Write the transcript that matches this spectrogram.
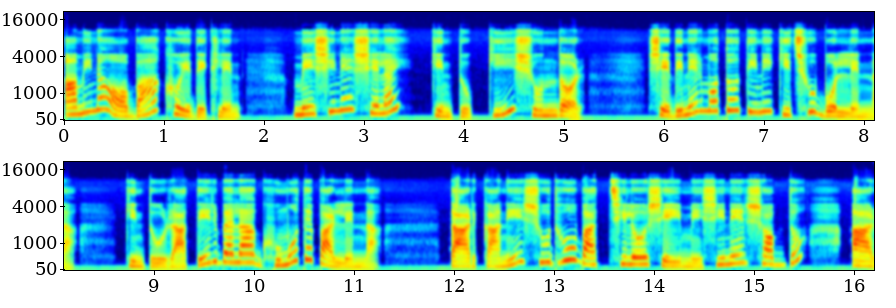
আমিনা অবাক হয়ে দেখলেন, মেশিনের সেলাই কিন্তু কি সুন্দর! সেদিনের মতো তিনি কিছু বললেন না, কিন্তু রাতের বেলা ঘুমোতে পারলেন না। তার কানে শুধু বাজছিল সেই মেশিনের শব্দ আর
